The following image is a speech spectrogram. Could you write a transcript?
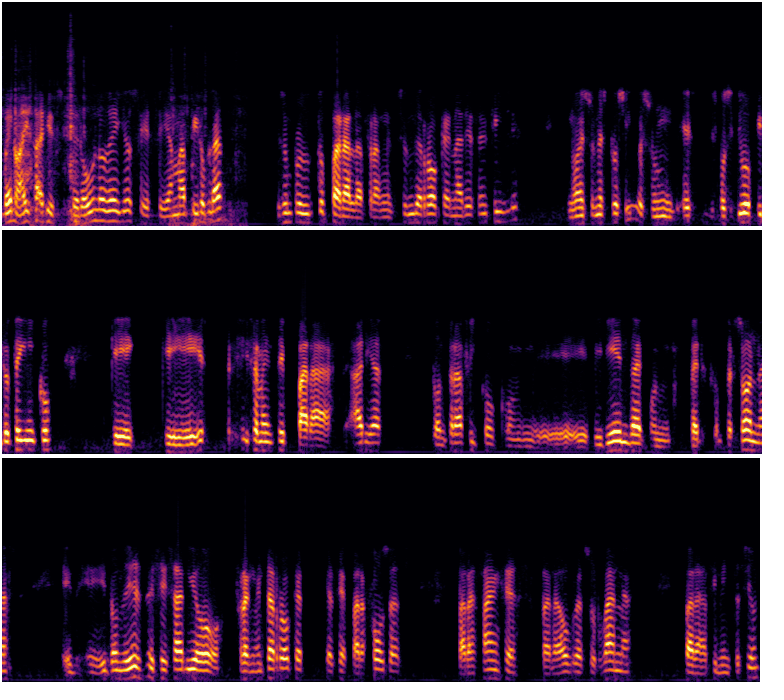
Bueno, hay varios, pero uno de ellos eh, se llama Pyroblast. Es un producto para la fragmentación de roca en áreas sensibles. No es un explosivo, es un es dispositivo pirotécnico que, que es precisamente para áreas con tráfico, con eh, vivienda, con, per- con personas, eh, eh, donde es necesario fragmentar roca, ya sea para fosas, para zanjas, para obras urbanas, para cimentación.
